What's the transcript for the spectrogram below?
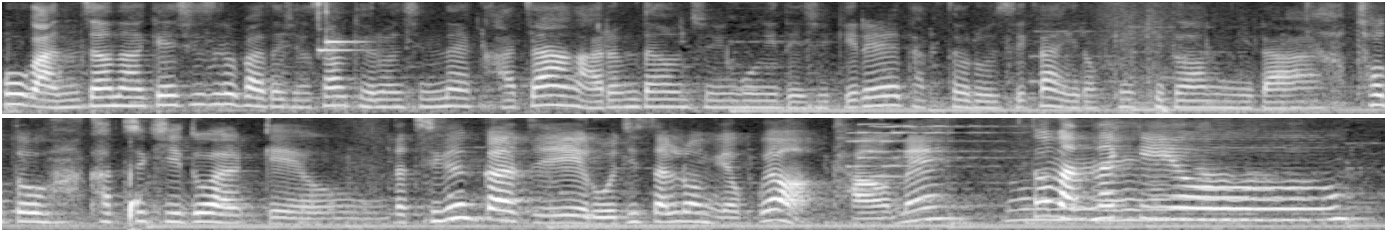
꼭 안전하게 시술 받으셔서 결혼식 날 가장 아름다운 주인공이 되시기를 닥터 로지가 이렇게 기도합니다. 저도 같이 기도할게요. 지금까지 로지 살롱이었고요. 다음에 또 만날게요.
